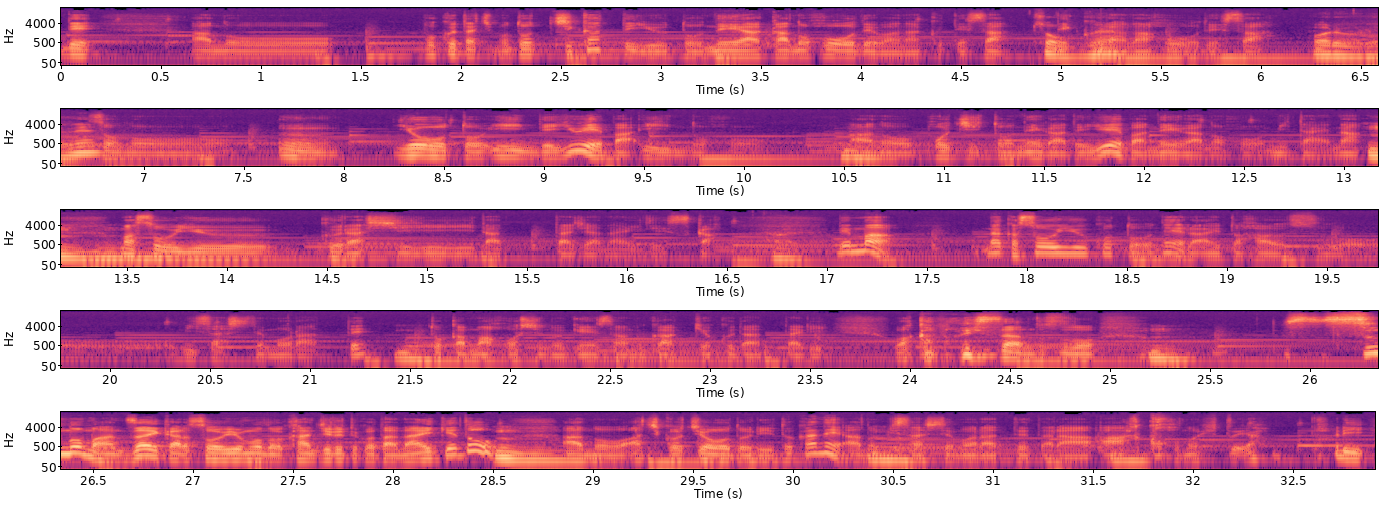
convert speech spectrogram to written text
であのー僕たちもどっちかっていうとネアカの方ではなくてさ、ネクラな方でさ我々ね。そのうん陽と陰で言えば陰の方、うん。あのポジとネガで言えばネガの方みたいな、うんうん。まあそういう暮らしだったじゃないですか。はい。でまあなんかそういうことをねライトハウスを見させてもらって、うん。とか、まあ、星野源さんの楽曲だったり若林さんのそのうん。素の漫才からそういうものを感じるってことはないけど、うんうん。あのあちこちオードリーとかねあのうん。見させてもらってたら、あこの人やっぱり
